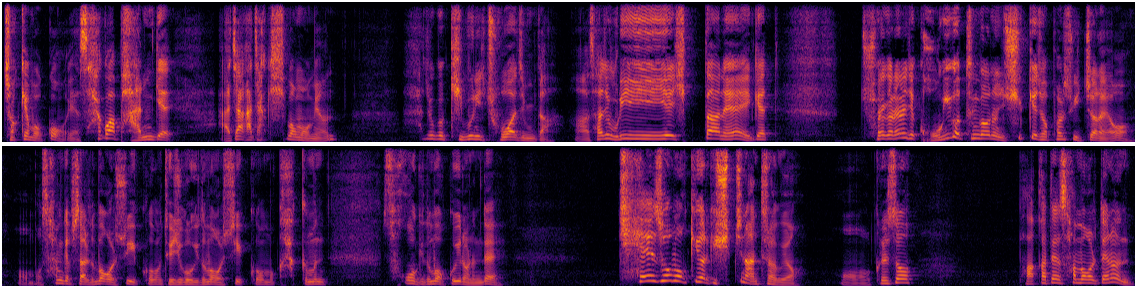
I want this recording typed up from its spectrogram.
적게 먹고 예, 사과 반 개 아작아작 씹어 먹으면 아주 그 기분이 좋아집니다. 아, 사실 우리의 식단에 이게 최근에는 이제 고기 같은 거는 쉽게 접할 수 있잖아요. 어, 뭐 삼겹살도 먹을 수 있고, 뭐 돼지고기도 먹을 수 있고, 뭐 가끔은 소고기도 먹고 이러는데 채소 먹기가 그렇게 쉽진 않더라고요. 어, 그래서 바깥에서 사 먹을 때는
